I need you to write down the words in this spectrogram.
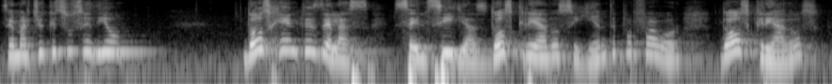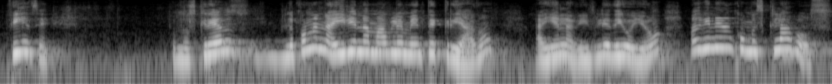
se marchó y ¿qué sucedió? Dos gentes de las sencillas, dos criados, siguiente por favor, dos criados, fíjense, pues los criados le ponen ahí bien amablemente criado, ahí en la Biblia digo yo, más bien eran como esclavos.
